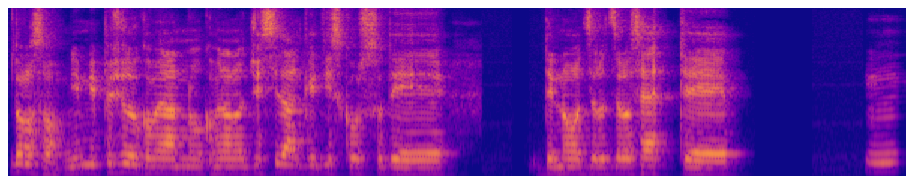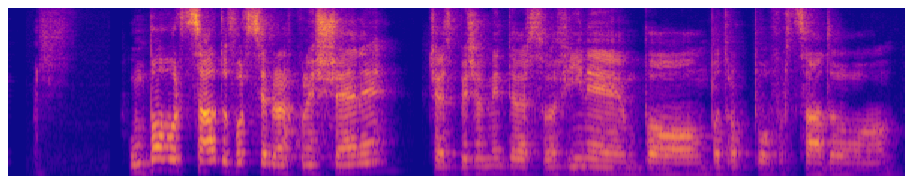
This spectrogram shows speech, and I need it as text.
non lo so, mi, mi è piaciuto come l'hanno, come l'hanno gestita anche il discorso de- del nuovo 007 mm, un po' forzato forse per alcune scene, cioè specialmente verso la fine un po', un po' troppo forzato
